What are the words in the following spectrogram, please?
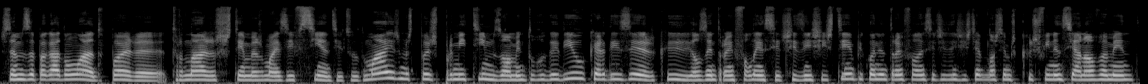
estamos a pagar de um lado para tornar os sistemas mais eficientes e tudo mais, mas depois permitimos o aumento do regadio, quer dizer que eles entram em falência de X em X tempo e quando entram em falência de X em X tempo nós temos que os financiar novamente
